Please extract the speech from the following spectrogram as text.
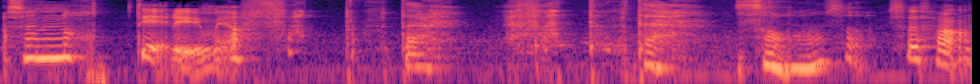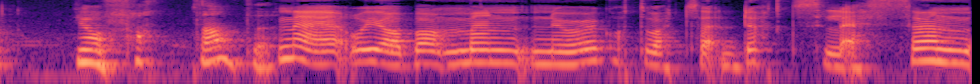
alltså något är det ju, men jag fattar inte. Jag fattar inte. Sa han så? Så sa han. Jag fattar inte. Nej, och jag bara, men nu har jag gått och varit så här dödsledsen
